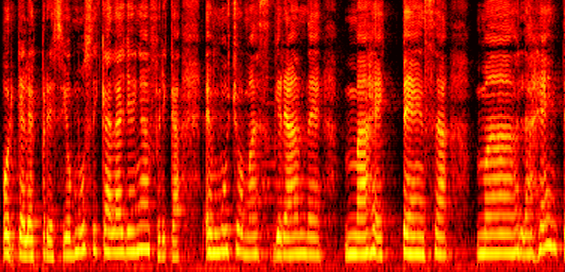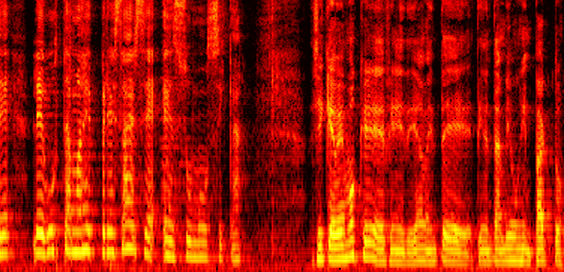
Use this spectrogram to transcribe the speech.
porque la expresión musical allá en África es mucho más grande, más extensa, más la gente le gusta más expresarse en su música. Así que vemos que definitivamente tiene también un impacto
